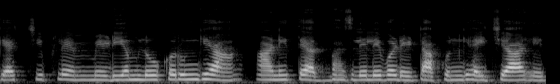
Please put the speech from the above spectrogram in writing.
गॅसची फ्लेम मीडियम लो करून घ्या आणि त्यात भाजलेले वडे टाकून घ्यायचे आहेत.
